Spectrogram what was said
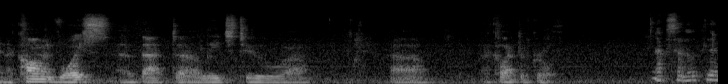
in a common voice uh, that uh, leads to uh, a collective growth. Absolutely.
